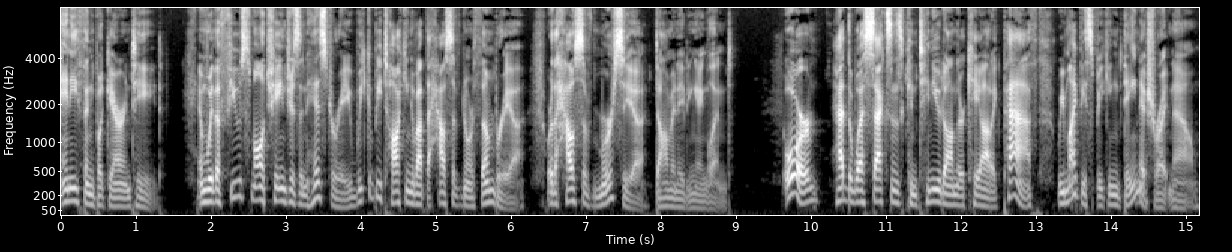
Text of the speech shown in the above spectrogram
anything but guaranteed. And with a few small changes in history, we could be talking about the House of Northumbria or the House of Mercia dominating England. Or, had the West Saxons continued on their chaotic path, we might be speaking Danish right now.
